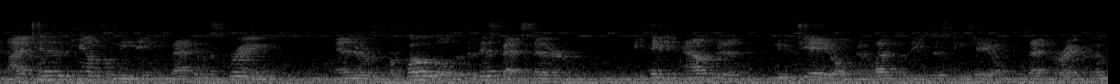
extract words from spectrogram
And I attended a council meeting back in the spring, and there was a proposal that the dispatch center be taken out of the new jail and left to the existing jail. Is that correct, Bill?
